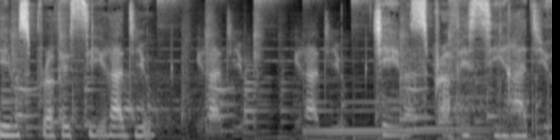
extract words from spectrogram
James Prophecy Radio. Radio. Radio. James Prophecy Radio.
